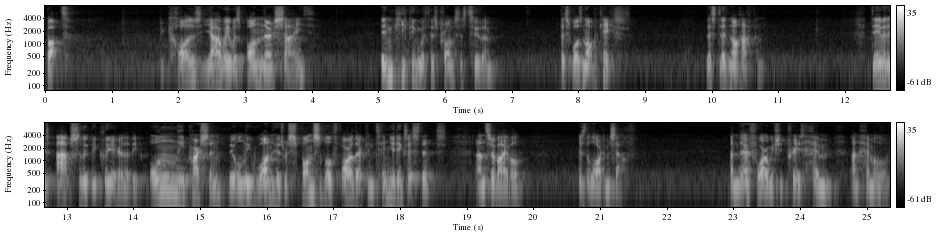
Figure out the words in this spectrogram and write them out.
But because Yahweh was on their side, in keeping with his promises to them, this was not the case. This did not happen. David is absolutely clear here that the only person, the only one who's responsible for their continued existence and survival, is the Lord Himself. And therefore, we should praise Him and Him alone.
